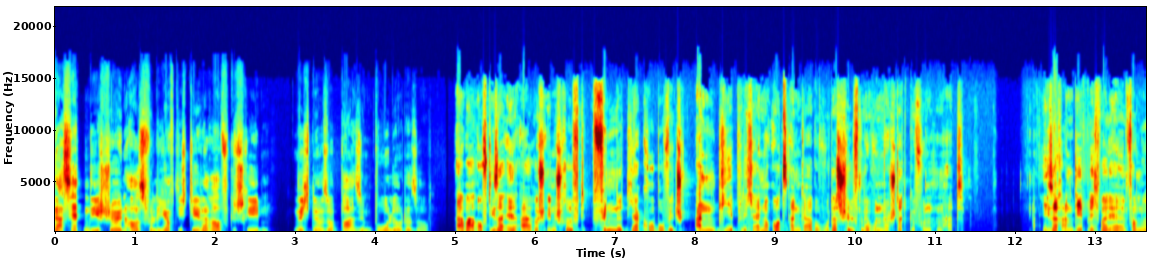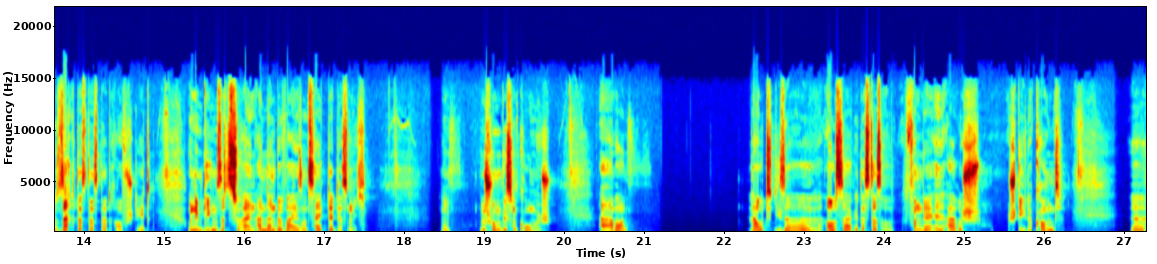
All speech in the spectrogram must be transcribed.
das hätten die schön ausführlich auf die Stele raufgeschrieben. Nicht nur so ein paar Symbole oder so. Aber auf dieser El-Arisch-Inschrift findet Jakobowitsch angeblich eine Ortsangabe, wo das Schilfmeerwunder stattgefunden hat. Ich sage angeblich, weil er einfach nur sagt, dass das da drauf steht. Und im Gegensatz zu allen anderen Beweisen zeigt er das nicht. Ne? Ist schon ein bisschen komisch. Aber laut dieser Aussage, dass das von der El-Arisch-Stele kommt, äh,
